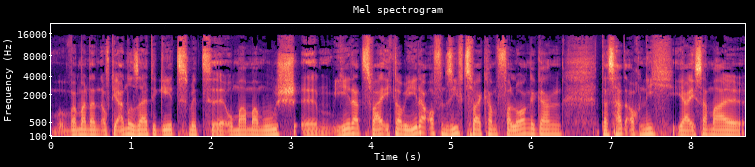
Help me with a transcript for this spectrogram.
wenn man dann auf die andere Seite geht mit äh, Omar Mamouche, äh, jeder zwei, ich glaube, jeder Offensiv-Zweikampf verloren gegangen. Das hat auch nicht, ja, ich sag mal,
